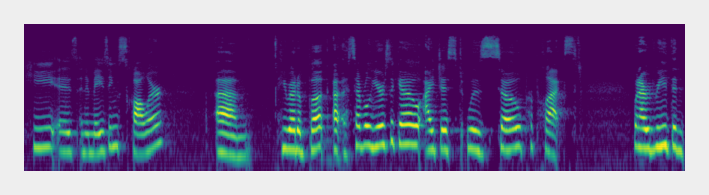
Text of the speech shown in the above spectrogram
He is an amazing scholar. Um, he wrote a book uh, several years ago. I just was so perplexed when I would read the,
